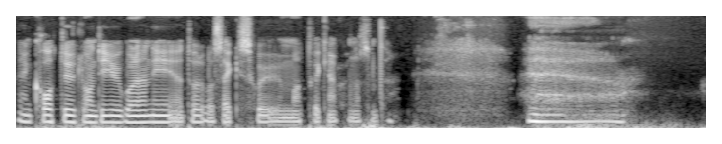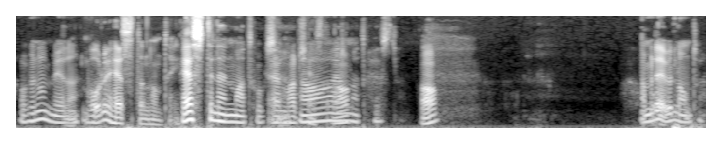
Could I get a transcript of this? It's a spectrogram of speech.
En kort utlån till Djurgården i, jag tror det var 6-7 matcher kanske, något sånt där. Eh, har vi något mer där? Var du hästen någonting? Hästen en match också. En match ja, hästen, en ja. match hästen. Ja. Ja men det är väl de jag.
